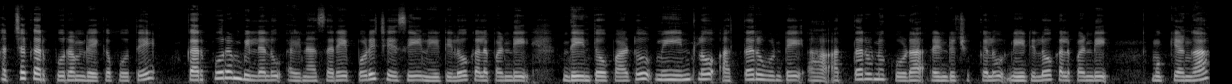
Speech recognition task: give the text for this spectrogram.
పచ్చకర్పూరం లేకపోతే కర్పూరం బిళ్ళలు అయినా సరే పొడి చేసి నీటిలో కలపండి. దీంతో పాటు మీ ఇంట్లో అత్తరు ఉంటే ఆ అత్తరును కూడా రెండు చుక్కలు నీటిలో కలపండి. ముఖ్యంగా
